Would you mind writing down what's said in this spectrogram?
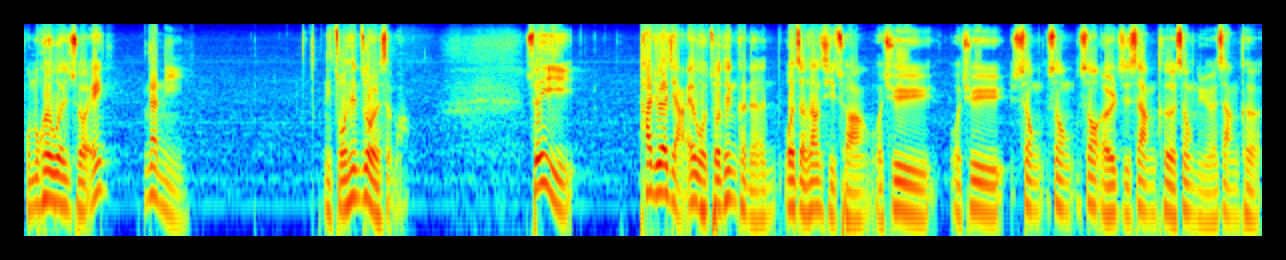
我们会问说，哎，那你，你昨天做了什么？所以他就在讲，哎，我昨天可能我早上起床，我去我去送送送儿子上课，送女儿上课，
